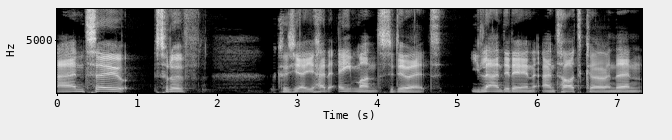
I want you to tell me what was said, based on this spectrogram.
and so sort of because yeah, you had eight months to do it you landed in Antarctica, and then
